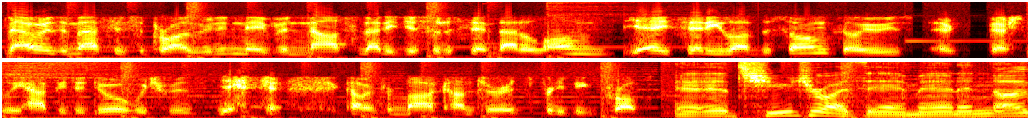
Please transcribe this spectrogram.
That was a massive surprise. We didn't even ask for that. He just sort of sent that along. Yeah, he said he loved the song, so he was especially happy to do it, which was, yeah, coming from Mark Hunter, it's pretty big props. Yeah, It's huge right there, man. And uh,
